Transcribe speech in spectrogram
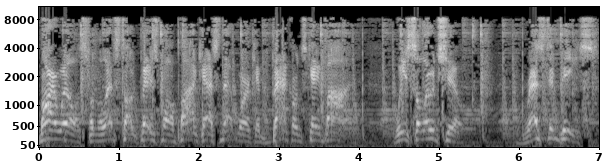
Maury Wills from the Let's Talk Baseball Podcast Network and Backwards K Pod, we salute you. Rest in peace.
